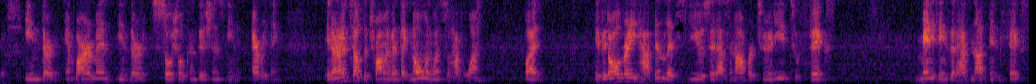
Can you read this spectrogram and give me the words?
yes. in their environment, in their social conditions, in everything. In and of itself, the trauma event, like no one wants to have one, but if it already happened, let's use it as an opportunity to fix many things that have not been fixed.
